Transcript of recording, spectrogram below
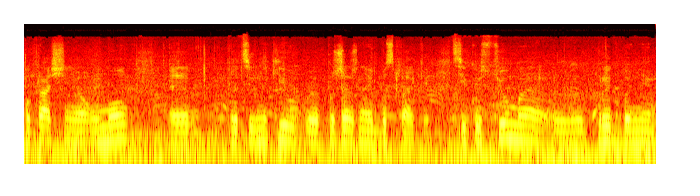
покращення умов е, працівників е, пожежної безпеки. Ці костюми е, придбані е,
